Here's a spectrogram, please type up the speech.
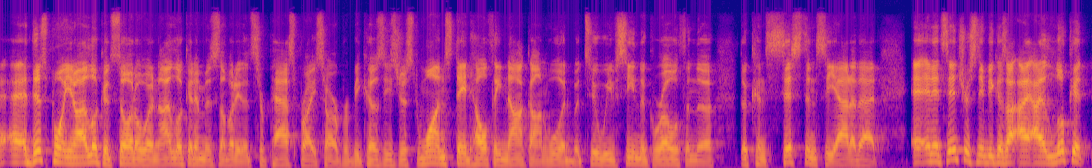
At this point, you know, I look at Soto and I look at him as somebody that surpassed Bryce Harper because he's just one stayed healthy, knock on wood, but two, we've seen the growth and the the consistency out of that. And it's interesting because I, I look at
